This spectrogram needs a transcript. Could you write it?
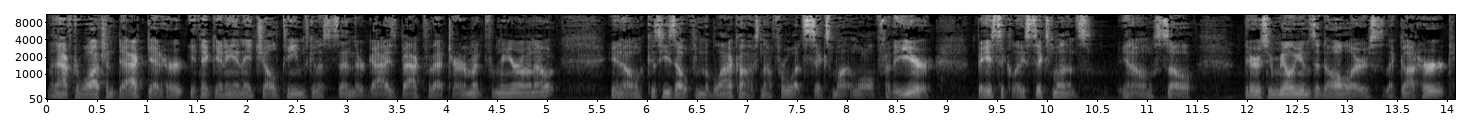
And after watching Dach get hurt, you think any NHL team's going to send their guys back for that tournament from here on out? You know, because he's out from the Blackhawks now for what six months? Well, for the year, basically six months. You know, so there's your millions of dollars that got hurt.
